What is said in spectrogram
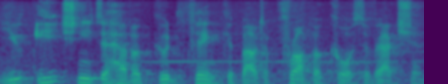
You each need to have a good think about a proper course of action.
